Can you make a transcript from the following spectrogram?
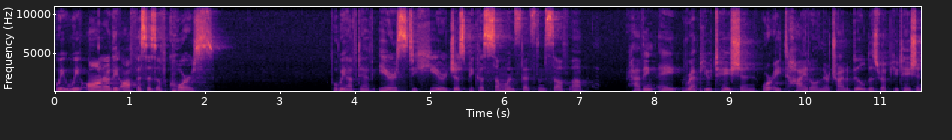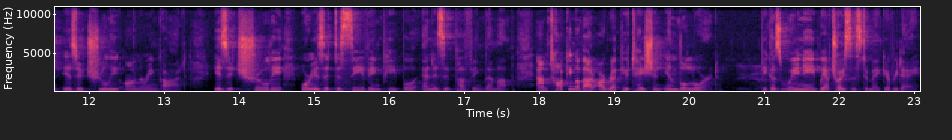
we, we honor the offices, of course. But we have to have ears to hear. Just because someone sets themselves up having a reputation or a title and they're trying to build this reputation, is it truly honoring God? Is it truly, or is it deceiving people and is it puffing them up? I'm talking about our reputation in the Lord because we need, we have choices to make every day,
